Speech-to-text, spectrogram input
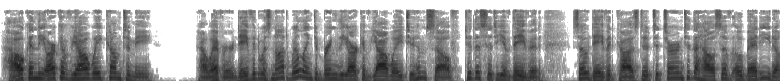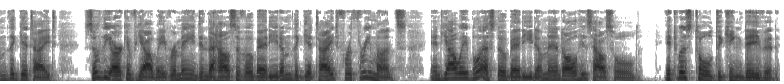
How can the ark of Yahweh come to me? However, David was not willing to bring the ark of Yahweh to himself, to the city of David, so David caused it to turn to the house of Obed Edom the Gittite. So the ark of Yahweh remained in the house of Obed Edom the Gittite for three months, and Yahweh blessed Obed Edom and all his household. It was told to King David,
